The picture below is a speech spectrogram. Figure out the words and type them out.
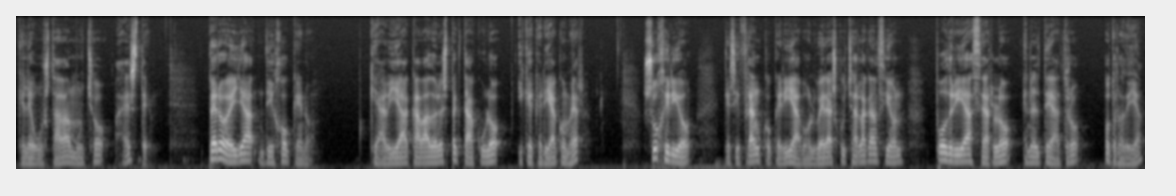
que le gustaba mucho a este. Pero ella dijo que no, que había acabado el espectáculo y que quería comer. Sugirió que si Franco quería volver a escuchar la canción, podría hacerlo en el teatro otro día.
